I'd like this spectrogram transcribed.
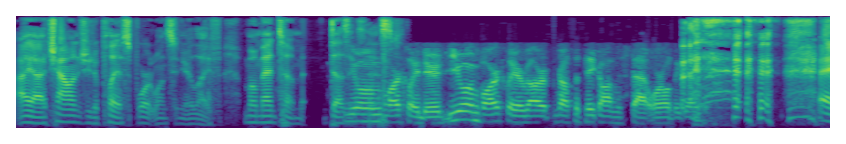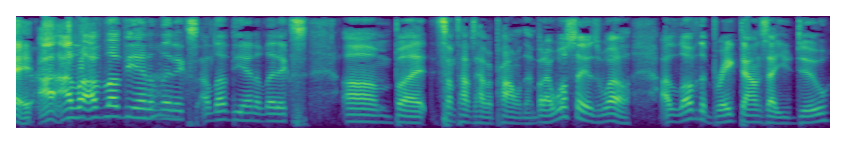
I uh, challenge you to play a sport once in your life. Momentum does You and exist. Barkley, dude. You and Barkley are about, about to take on the stat world again. hey, I, I, lo- I love the analytics. I love the analytics, um, but sometimes I have a problem with them. But I will say as well, I love the breakdowns that you do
